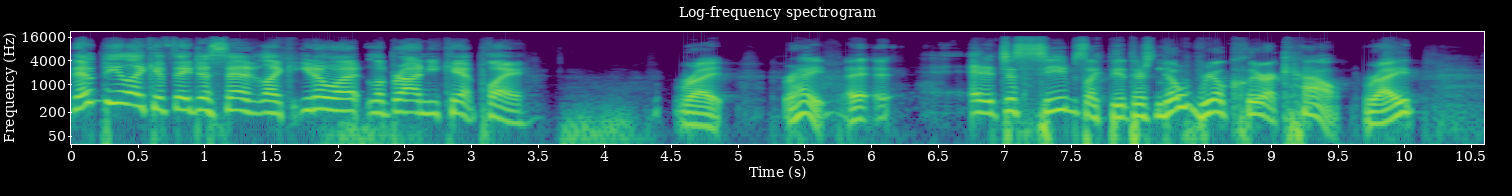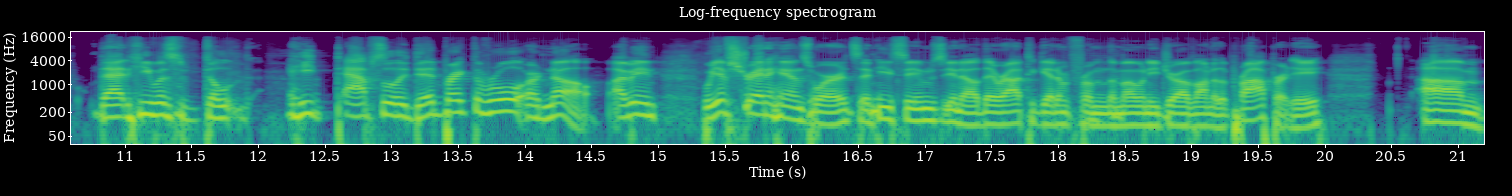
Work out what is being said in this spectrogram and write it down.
that'd be like if they just said, like, you know what, LeBron, you can't play. Right, right. I- I- And it just seems like there's no real clear account, right? That he was del- he absolutely did break the rule or no? I mean, we have Stranahan's words, and he seems you know they were out to get him from the moment he drove onto the property. Um,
